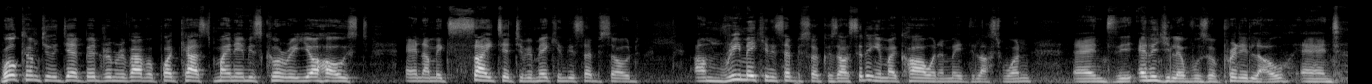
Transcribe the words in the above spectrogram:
Welcome to the Dead Bedroom Revival podcast. My name is Corey, your host, and I'm excited to be making this episode. I'm remaking this episode because I was sitting in my car when I made the last one, and the energy levels were pretty low. And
